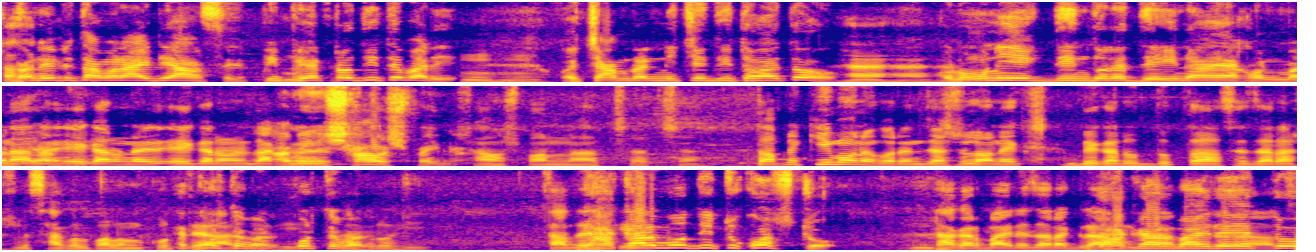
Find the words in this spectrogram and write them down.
কারণ এটা তো আমার আইডিয়া আছে। পিপিআরটাও দিতে পারি। ওই চামড়ার নিচে দিতে হয় তো। হ্যাঁ হ্যাঁ হ্যাঁ। কারণ অনেক দিন ধরে দেই না এখন মানে এই কারণে এই কারণে আমি সাহস পাই না। সাহস পান না আচ্ছা আচ্ছা। তো আপনি কি মনে করেন যে আসলে অনেক বেকার উদ্যোক্তা আছে যারা আসলে ছাগল পালন করতে করতে পারে, করতে পারে। আগ্রহী? তাদের ঢাকার মধ্যে একটু কষ্ট। ঢাকার বাইরে যারা ঢাকার বাইরে তো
